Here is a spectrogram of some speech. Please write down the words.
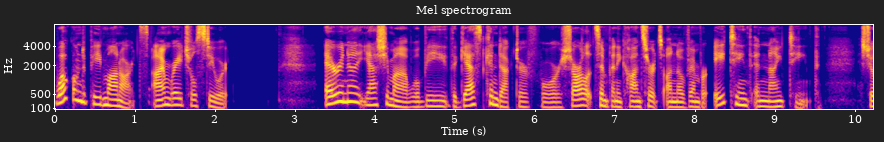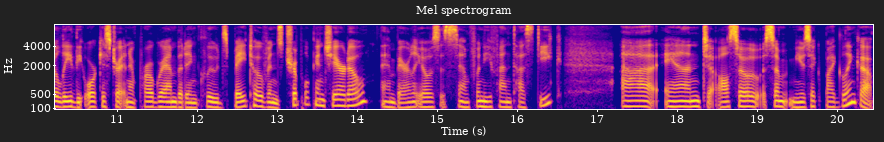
Welcome to Piedmont Arts. I'm Rachel Stewart. Erina Yashima will be the guest conductor for Charlotte Symphony concerts on November 18th and 19th. She'll lead the orchestra in a program that includes Beethoven's Triple Concerto and Berlioz's Symphonie Fantastique, uh, and also some music by Glinka.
